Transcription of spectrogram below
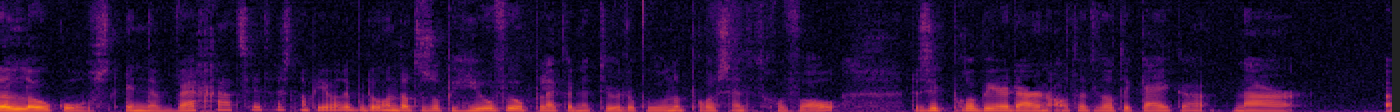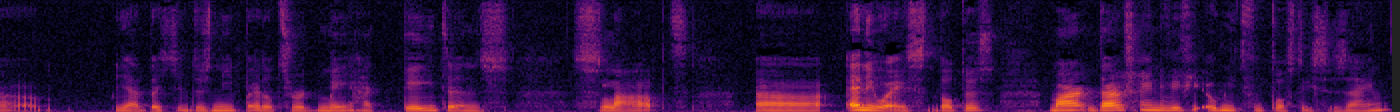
de locals in de weg gaat zitten. Snap je wat ik bedoel? En dat is op heel veel plekken natuurlijk 100% het geval. Dus ik probeer daar altijd wel te kijken naar. Ehm, ja, dat je dus niet bij dat soort mega ketens slaapt. Uh, anyways, dat dus. Maar daar scheen de wifi ook niet fantastisch te zijn.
